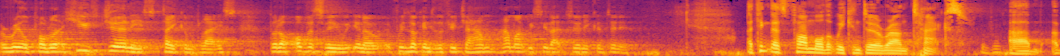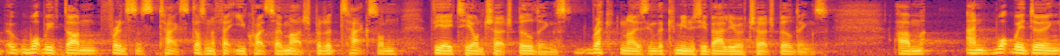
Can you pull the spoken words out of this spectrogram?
a real problem, a huge journey's taken place. But obviously, you know, if we look into the future, how, how might we see that journey continue? I think there's far more that we can do around tax. Mm-hmm. Um, uh, what we've done, for instance, tax doesn't affect you quite so much, but a tax on VAT on church buildings, recognizing the community value of church buildings. Um, and what we're doing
